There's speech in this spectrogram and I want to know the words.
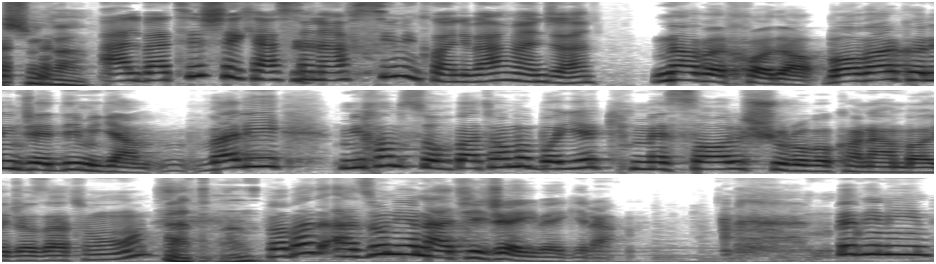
البته شکست نفسی می‌کنی بهمن جان. نه به خدا. باور کنین جدی میگم. ولی می‌خوام صحبتامو با یک مثال شروع بکنم با اجازتون. حتما. و بعد از اون یه نتیجه ای بگیرم. ببینین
